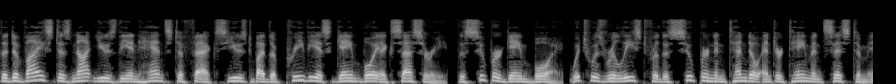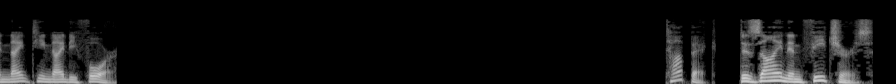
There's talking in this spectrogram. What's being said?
The device does not use the enhanced effects used by the previous Game Boy accessory, the Super Game Boy, which was released for the Super Nintendo Entertainment System in 1994. Design and features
